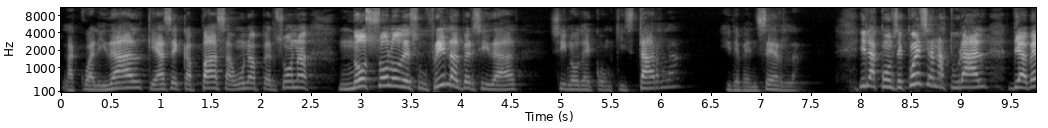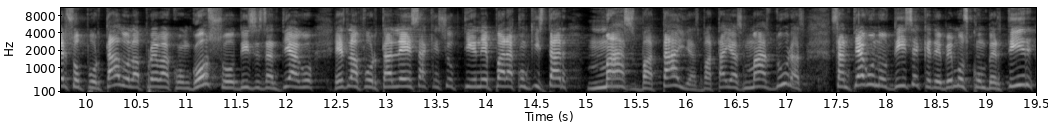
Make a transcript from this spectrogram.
La cualidad que hace capaz a una persona no solo de sufrir la adversidad, sino de conquistarla y de vencerla. Y la consecuencia natural de haber soportado la prueba con gozo, dice Santiago, es la fortaleza que se obtiene para conquistar más batallas, batallas más duras. Santiago nos dice que debemos convertir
